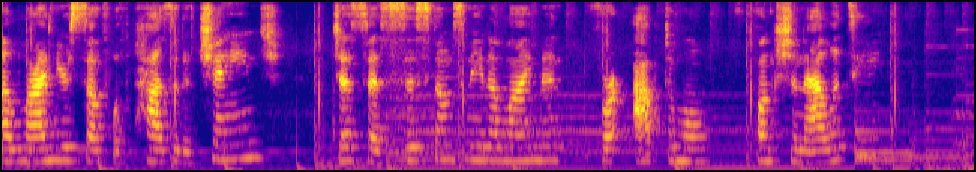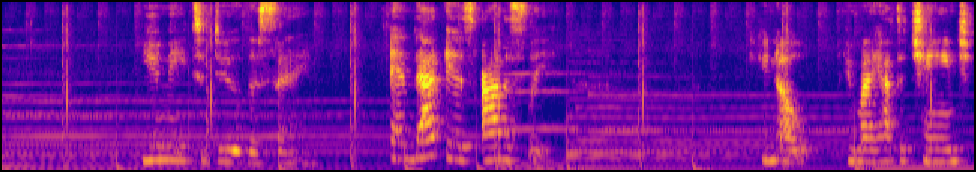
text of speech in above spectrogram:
Align yourself with positive change, just as systems need alignment for optimal functionality. You need to do the same. And that is honestly, you know, you might have to change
